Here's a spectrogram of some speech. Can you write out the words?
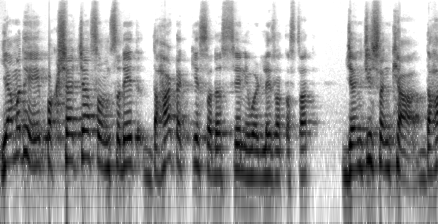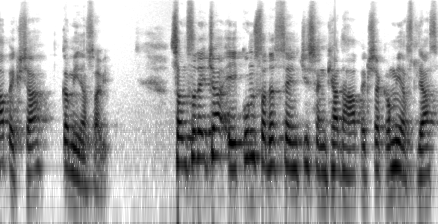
यामध्ये पक्षाच्या संसदेत दहा टक्के सदस्य निवडले जात असतात ज्यांची संख्या दहापेक्षा कमी नसावी. संसदेच्या एकूण सदस्यांची संख्या दहापेक्षा कमी असल्यास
